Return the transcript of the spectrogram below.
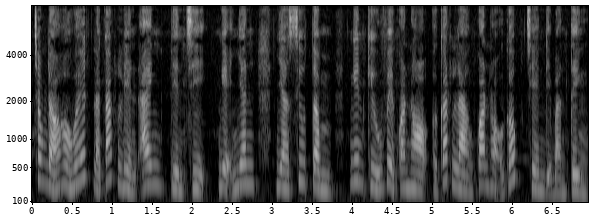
trong đó hầu hết là các liền anh, liền chị, nghệ nhân, nhà siêu tầm, nghiên cứu về quan họ ở các làng quan họ gốc trên địa bàn tỉnh.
